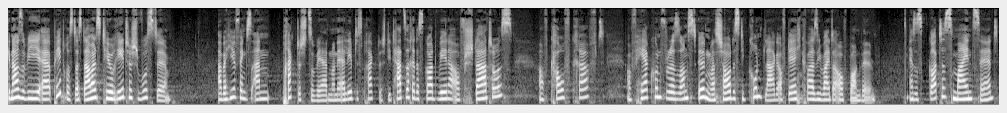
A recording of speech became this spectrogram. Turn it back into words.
Genauso wie äh, Petrus das damals theoretisch wusste. Aber hier fängt es an, praktisch zu werden und er erlebt es praktisch. Die Tatsache, dass Gott weder auf Status, auf Kaufkraft, auf Herkunft oder sonst irgendwas schaut, ist die Grundlage, auf der ich quasi weiter aufbauen will. Es ist Gottes Mindset,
